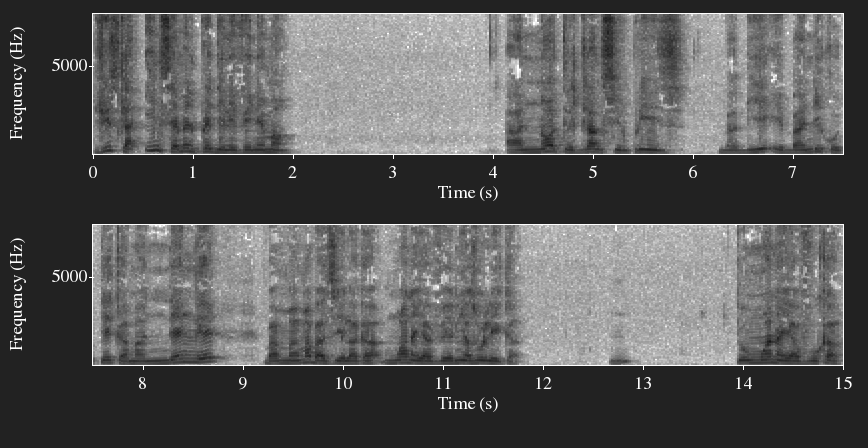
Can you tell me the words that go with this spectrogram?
Jusqu'à une semaine près de l'événement. À notre grande surprise, babillet et bandi côté kamandenge, ba mama bazelaka mwana ya verni azoleka. Hmm? To mwana ya avocat.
